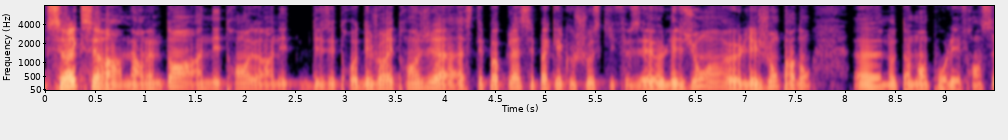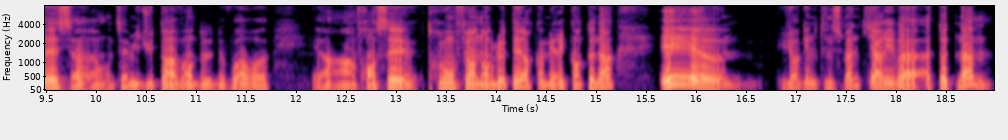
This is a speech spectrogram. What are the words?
C'est vrai que c'est rare, mais en même temps, un étran- un é- des, des joueurs étrangers à, cette époque-là, c'est pas quelque chose qui faisait euh, légion, hein, euh, légion, pardon. Notamment pour les Français, ça, on a mis du temps avant de, de voir un, Français triompher en Angleterre, comme Eric Cantona, et Jürgen Klinsmann qui arrive à, Tottenham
